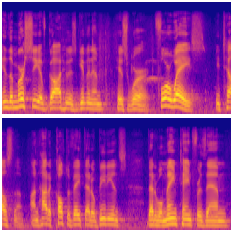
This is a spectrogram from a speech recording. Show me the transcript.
in the mercy of God who has given them His word. Four ways He tells them on how to cultivate that obedience that will maintain for them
